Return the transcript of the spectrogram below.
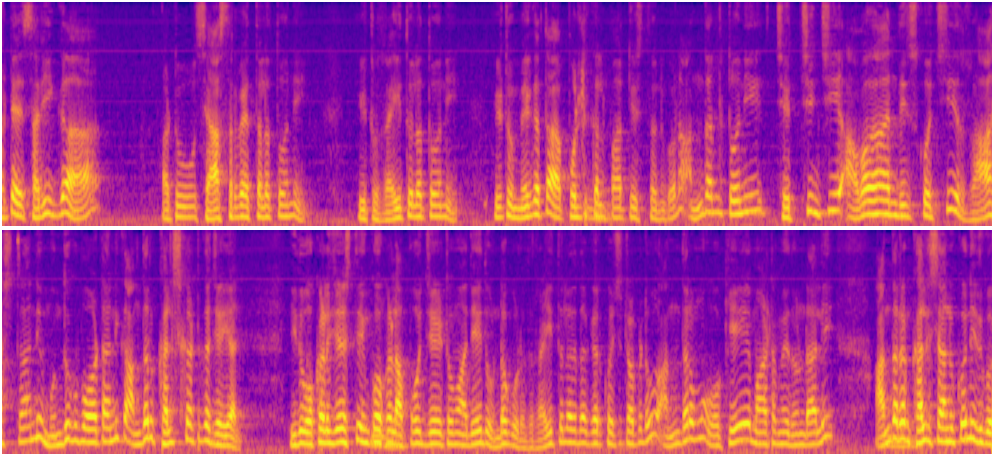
అంటే సరిగ్గా అటు శాస్త్రవేత్తలతోని ఇటు రైతులతోని ఇటు మిగతా పొలిటికల్ పార్టీస్తో కూడా అందరితోని చర్చించి అవగాహన తీసుకొచ్చి రాష్ట్రాన్ని ముందుకు పోవటానికి అందరూ కలిసికట్టుగా చేయాలి. ఇది ఒకళ్ళు చేస్తే ఇంకొకళ్ళు అపోజ్ చేయటం అదేది ఉండకూడదు. రైతుల దగ్గరకు వచ్చేటప్పుడు అందరం ఒకే మాట మీద ఉండాలి. అందరం కలిసి అనుకొని ఇదిగో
